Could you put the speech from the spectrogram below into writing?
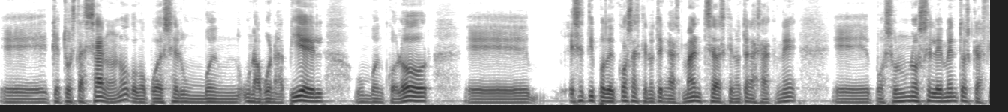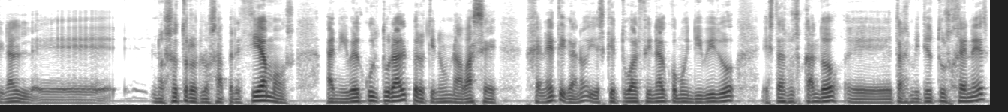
eh, que tú estás sano, ¿no? Como puede ser un buen, una buena piel, un buen color, eh, ese tipo de cosas, que no tengas manchas, que no tengas acné, eh, pues son unos elementos que al final eh, nosotros los apreciamos a nivel cultural, pero tienen una base genética, ¿no? Y es que tú al final como individuo estás buscando eh, transmitir tus genes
